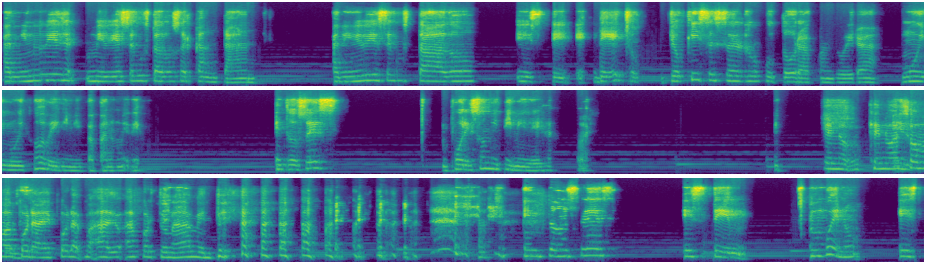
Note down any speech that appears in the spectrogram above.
a mí me hubiese, me hubiese gustado ser cantante, a mí me hubiese gustado este, eh, de hecho, yo quise ser locutora cuando era muy, muy joven y mi papá no me dejó. Entonces, por eso mi timidez. Que no, que no asoma por ahí, por, afortunadamente. Entonces, este, bueno, es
